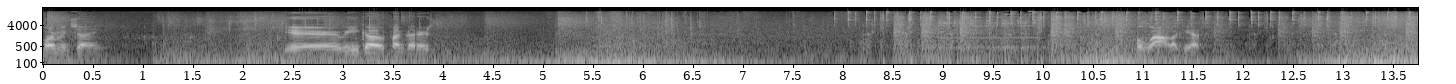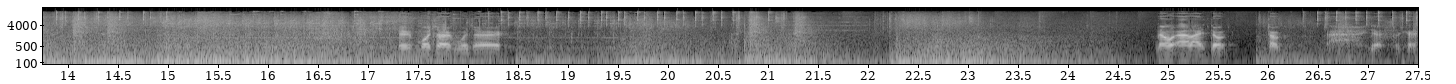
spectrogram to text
More moonshine. Here we go, front gutters. Oh wow, lucky us. Hey, mortar, mortar. No allies, don't, don't. Ah, yes, okay.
